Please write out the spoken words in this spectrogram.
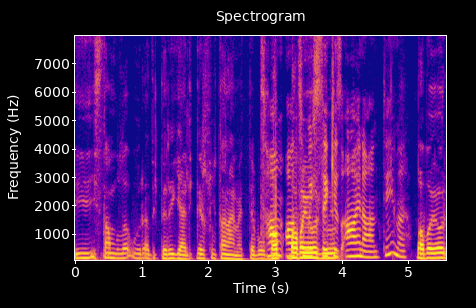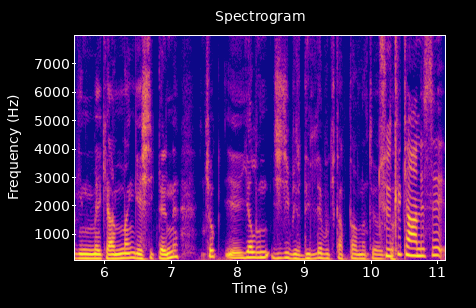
e, İstanbul'a uğradıkları geldikleri Sultanahmet'te. Bu Tam ba 68 aynen değil mi? Baba Yorgin'in mekanından geçtiklerini çok e, yalın cici bir dille bu kitapta anlatıyordu. Çünkü kendisi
